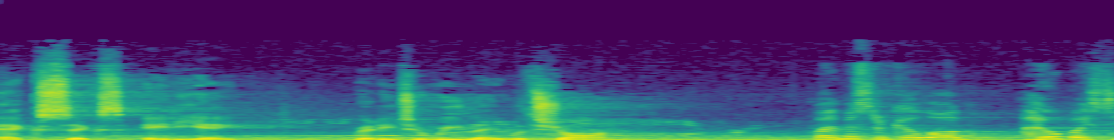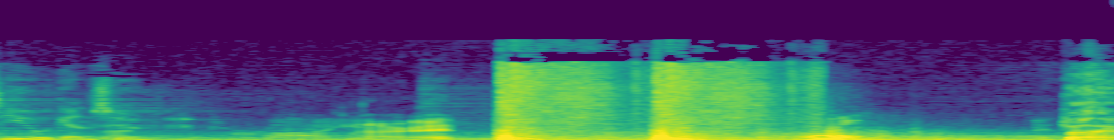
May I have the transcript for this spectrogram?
X688. Ready to relay with Sean. Bye, Mr. Kellogg. I hope I see you again soon. alright. Oh. Bye.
